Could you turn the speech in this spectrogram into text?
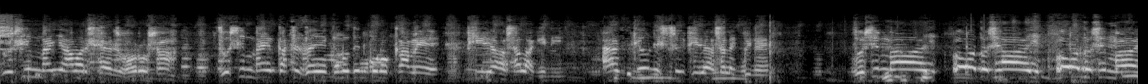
জসিম ভাই আমার শেষ ভরসা। জসিম ভাইয়ের কাছে যাই কোনোদিন কোনো কামে ফিরে আসা লাগেনি। আর কেউ নিশ্চয়ই ফিরে আসা লাগবি না। জসিম ভাই ও জসিম ও জসিম ভাই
